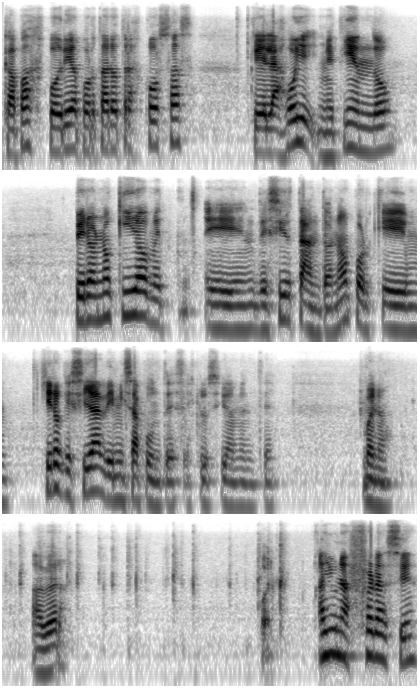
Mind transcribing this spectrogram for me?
capaz podría aportar otras cosas que las voy metiendo, pero no quiero eh, decir tanto, ¿no? Porque quiero que sea de mis apuntes exclusivamente. Bueno, a ver. Bueno, hay una frase,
